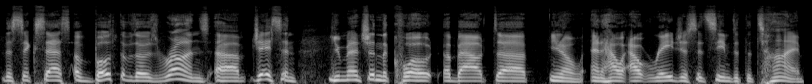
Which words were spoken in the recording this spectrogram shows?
the success of both of those runs. Um, Jason, you mentioned the quote about uh, you know and how outrageous it seemed at the time,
